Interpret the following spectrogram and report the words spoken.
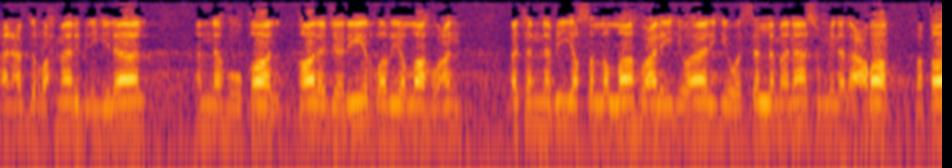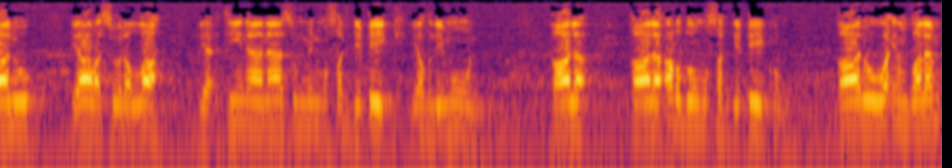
عن عبد الرحمن بن هلال أنه قال قال جرير رضي الله عنه أتى النبي صلى الله عليه وآله وسلم ناس من الأعراب فقالوا يا رسول الله يأتينا ناس من مصدقيك يظلمون. قال قال أرض مصدقيكم. قالوا وإن ظلم؟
